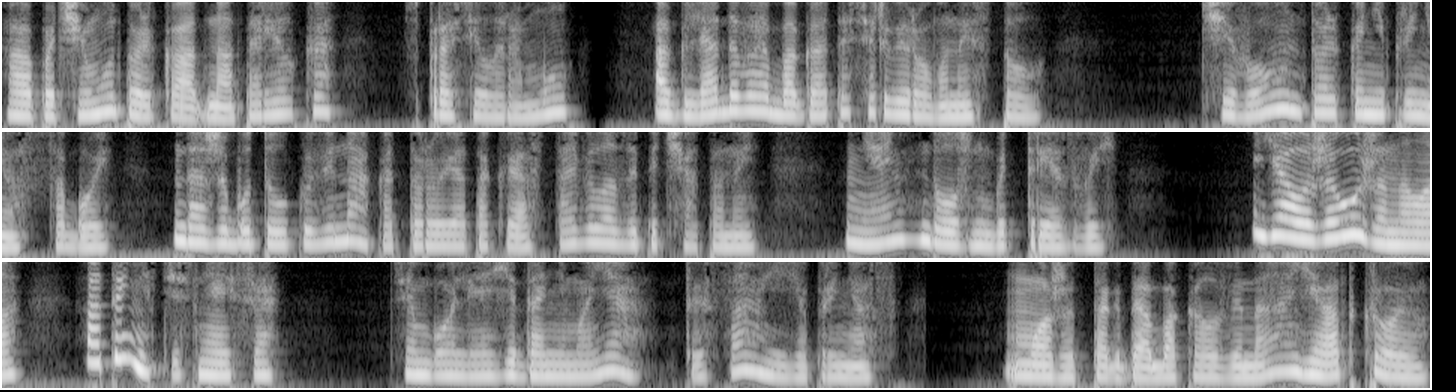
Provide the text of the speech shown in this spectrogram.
«А почему только одна тарелка?» спросил Рамул, оглядывая богато сервированный стол. Чего он только не принес с собой, даже бутылку вина, которую я так и оставила запечатанной. Нянь должен быть трезвый. «Я уже ужинала, а ты не стесняйся». Тем более еда не моя, ты сам ее принес. Может, тогда бокал вина я открою.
